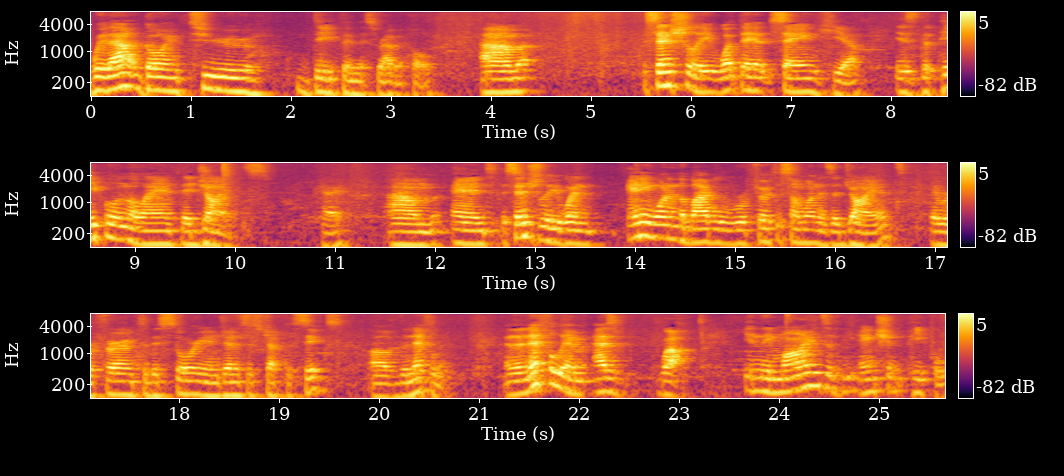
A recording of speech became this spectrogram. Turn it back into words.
Without going too deep in this rabbit hole, um, essentially what they're saying here is the people in the land, they're giants. Okay? Um, and essentially, when anyone in the Bible will refer to someone as a giant, they're referring to this story in Genesis chapter 6 of the Nephilim. And the Nephilim, as well, in the minds of the ancient people,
